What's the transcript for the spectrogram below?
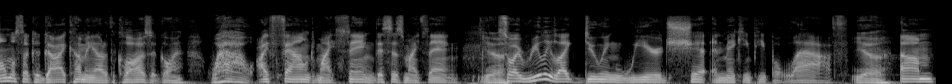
almost like a guy coming out of the closet going, "Wow, I found my thing. This is my thing." Yeah. So I really like doing weird shit and making people laugh. Yeah. Um,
